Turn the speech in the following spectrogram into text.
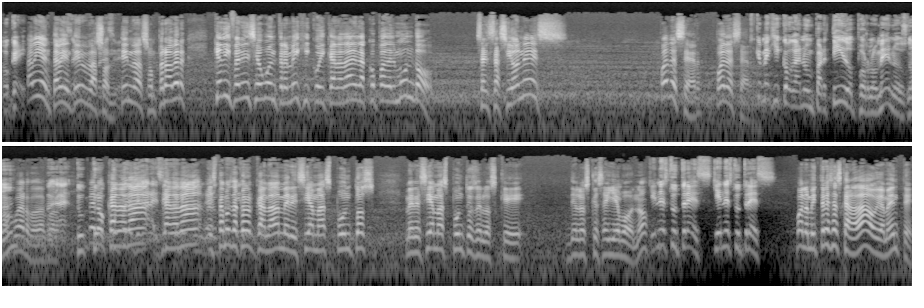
Ok. Está bien, está bien, tienes razón, tienes razón. Pero a ver, ¿qué diferencia hubo entre México y Canadá en la Copa del Mundo? ¿Sensaciones? Puede ser, puede ser. Es que México ganó un partido, por lo menos, ¿no? De acuerdo, de acuerdo. Eh, tú- tú- Pero tú Canadá, que Canadá, estamos de acuerdo que. Canadá merecía más puntos, merecía más puntos de los que, de los que se llevó, ¿no? ¿Quién es tu tres? ¿Quién es tu tres? Bueno, mi tres es Canadá, obviamente.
